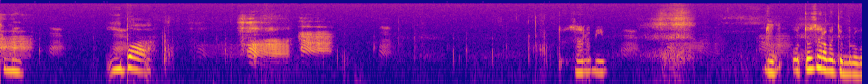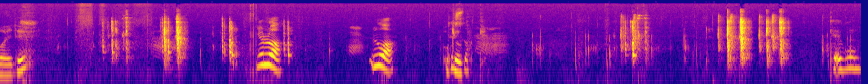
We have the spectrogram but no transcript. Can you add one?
주민. 2번. 어떤 사람이 누구 어떤 사람한테 물어봐야 돼? 일로 와. 일로 와. 오케이, 됐어. 오케이. 결국,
